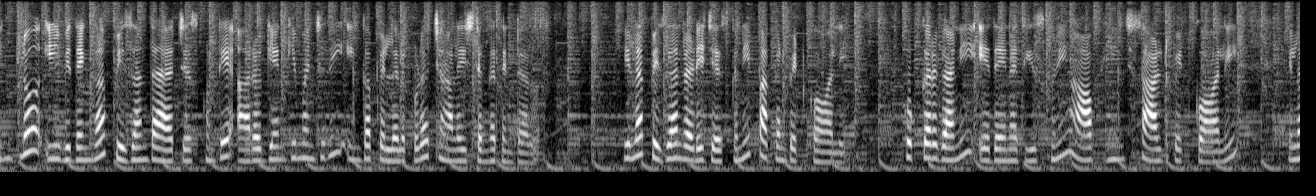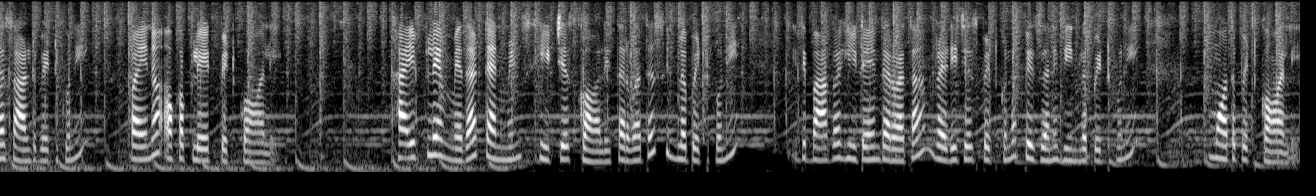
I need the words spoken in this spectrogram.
ఇంట్లో ఈ విధంగా పిజ్జాను తయారు చేసుకుంటే ఆరోగ్యానికి మంచిది ఇంకా పిల్లలు కూడా చాలా ఇష్టంగా తింటారు. ఇలా పిజ్జాని రెడీ చేసుకుని పక్కన పెట్టుకోవాలి. కుక్కర్ కానీ ఏదైనా తీసుకుని హాఫ్ ఇంచ్ సాల్ట్ పెట్టుకోవాలి. ఇలా సాల్ట్ పెట్టుకుని పైన ఒక ప్లేట్ పెట్టుకోవాలి. హై ఫ్లేమ్ మీద టెన్ మినిట్స్ హీట్ చేసుకోవాలి. తర్వాత సిమ్లో పెట్టుకుని ఇది బాగా హీట్ అయిన తర్వాత రెడీ చేసి పెట్టుకున్న పిజ్జాని దీంట్లో పెట్టుకుని మూత పెట్టుకోవాలి.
